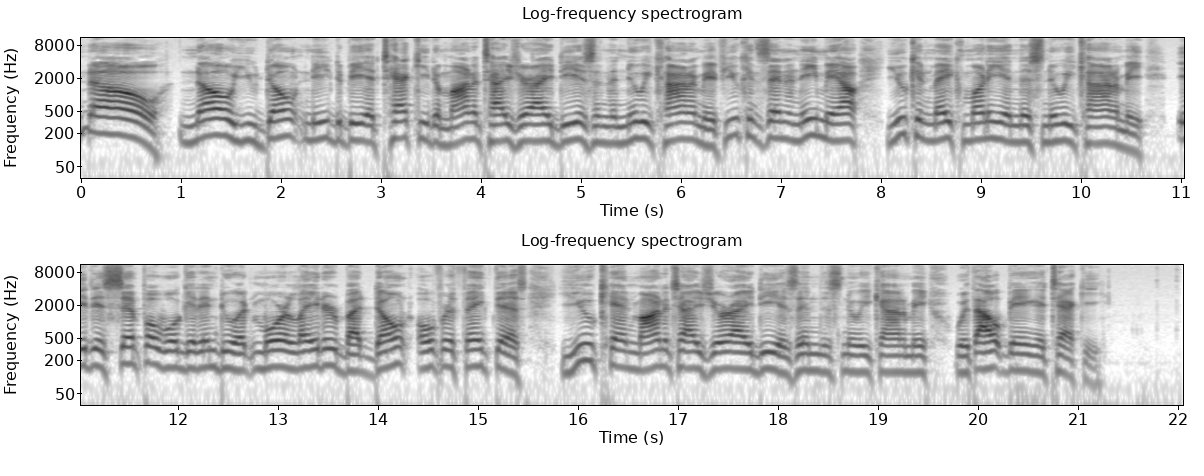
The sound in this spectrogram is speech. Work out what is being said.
No, no, you don't need to be a techie to monetize your ideas in the new economy. If you can send an email, you can make money in this new economy. It is simple. We'll get into it more later, but don't overthink this. You can monetize your ideas in this new economy without being a techie.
